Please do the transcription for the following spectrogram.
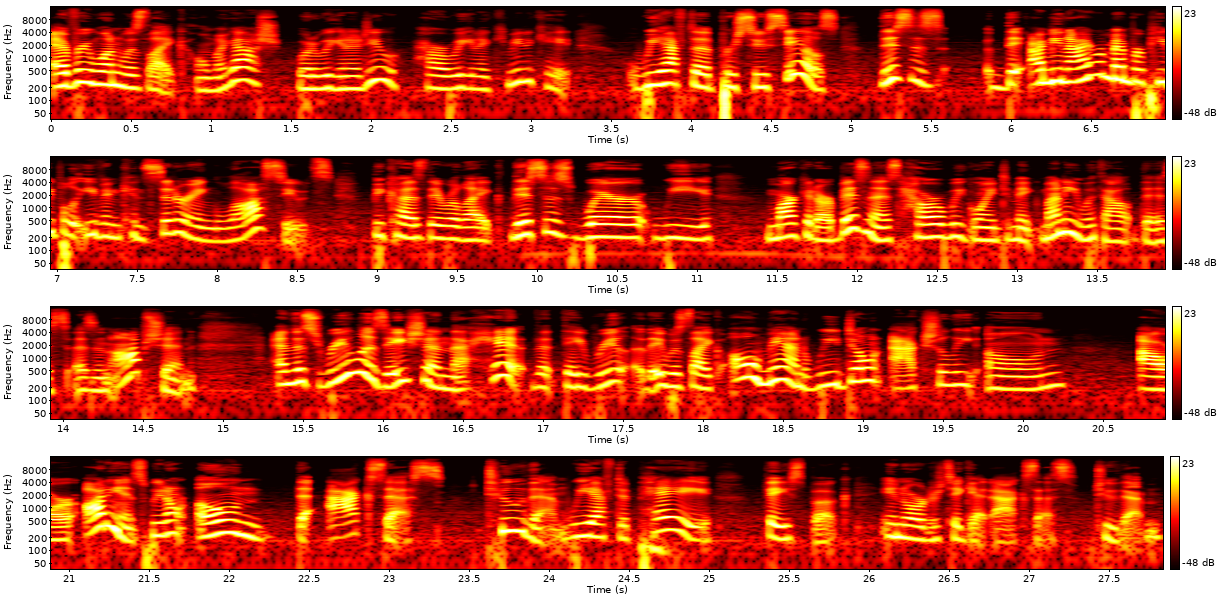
Everyone was like, oh my gosh, what are we going to do? How are we going to communicate? We have to pursue sales. This is I mean, I remember people even considering lawsuits because they were like, this is where we market our business. How are we going to make money without this as an option? And this realization that hit that they real it was like, oh man, we don't actually own our audience. We don't own the access to them. We have to pay Facebook in order to get access to them.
